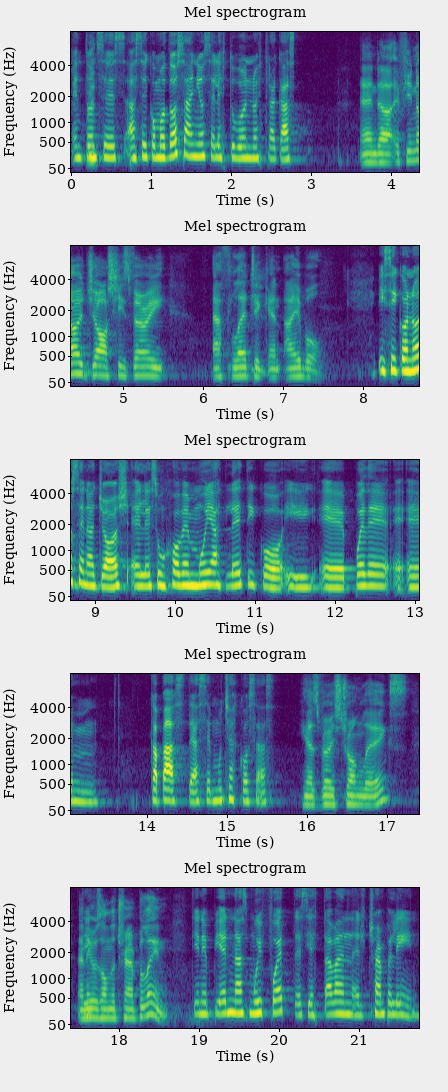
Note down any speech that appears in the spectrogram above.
Entonces, hace como dos años él estuvo en nuestra casa. And uh, if you know Josh, he's very athletic and able. Y si conocen a Josh, él es un joven muy atlético y eh, puede, eh, em, capaz de hacer muchas cosas. He has very strong legs, and he was on the trampoline, Tiene piernas muy fuertes y estaba en el trampolín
